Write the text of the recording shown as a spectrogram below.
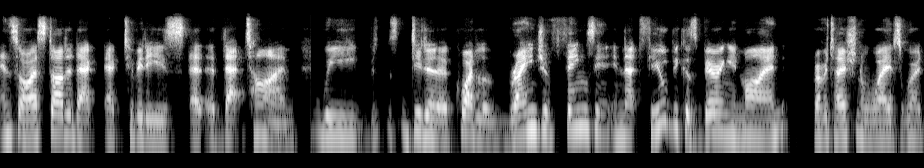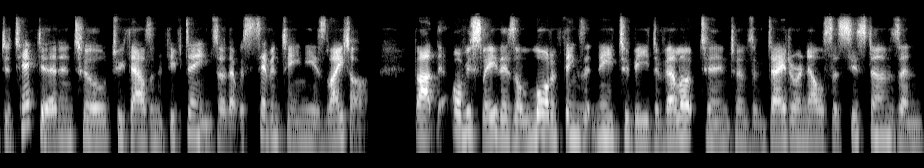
And so I started ac- activities at, at, that time. We did a quite a range of things in, in that field because, bearing in mind, gravitational waves weren't detected until 2015. So that was 17 years later. But obviously, there's a lot of things that need to be developed in terms of data analysis systems and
